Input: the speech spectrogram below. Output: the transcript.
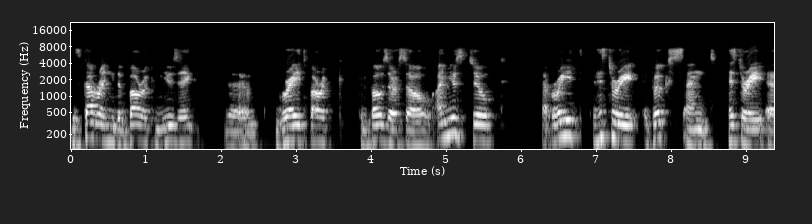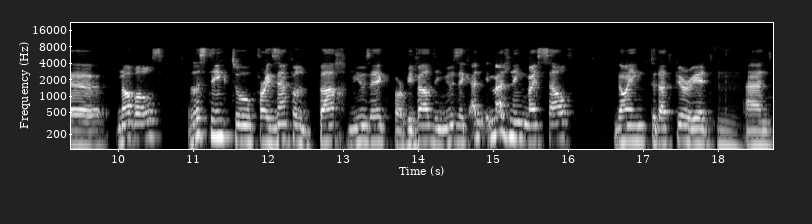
discovering the Baroque music, the great Baroque composer. So I'm used to uh, read history books and history uh, novels, listening to, for example, Bach music or Vivaldi music, and imagining myself going to that period hmm. and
